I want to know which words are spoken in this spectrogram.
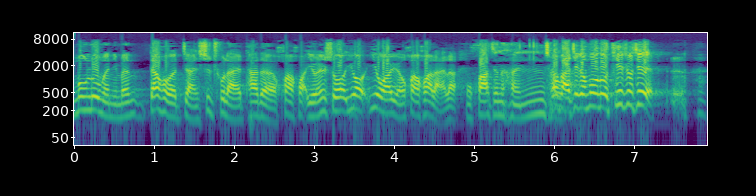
梦露们，你们待会儿展示出来他的画画。有人说幼幼儿园画画来了，我画真的很丑。我把这个梦露踢出去。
